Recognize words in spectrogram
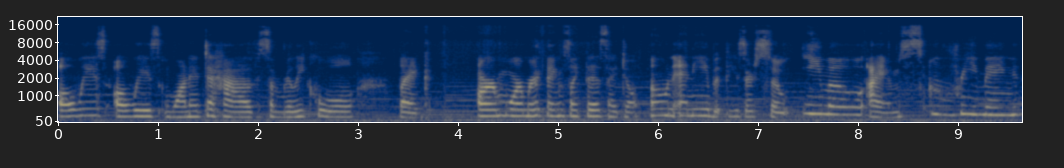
always, always wanted to have some really cool, like, arm warmer things like this. I don't own any, but these are so emo. I am screaming.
